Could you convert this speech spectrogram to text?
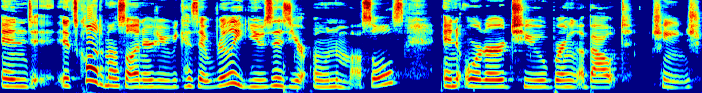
And it's called muscle energy because it really uses your own muscles in order to bring about change.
